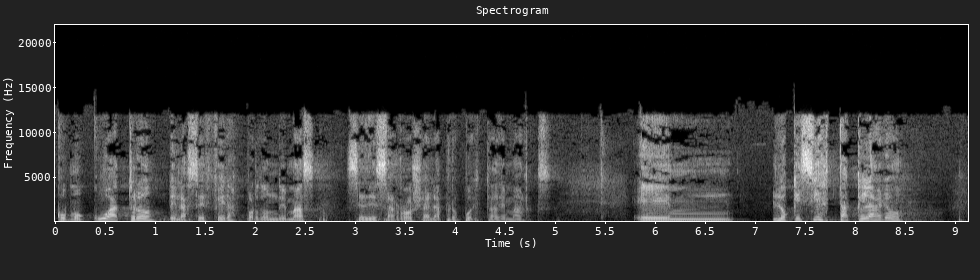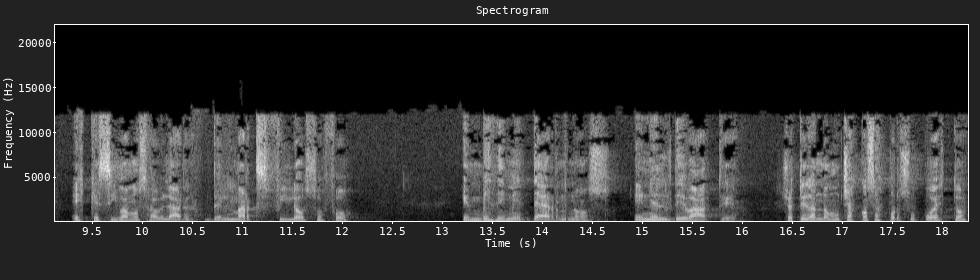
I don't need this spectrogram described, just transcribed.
como cuatro de las esferas por donde más se desarrolla la propuesta de Marx. Em, lo que sí está claro es que si vamos a hablar del Marx filósofo, en vez de meternos en el debate, yo estoy dando muchas cosas por supuesto,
